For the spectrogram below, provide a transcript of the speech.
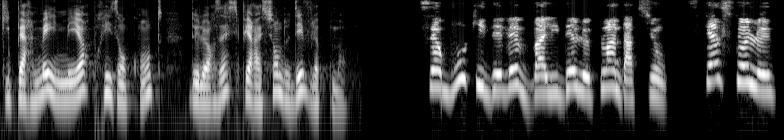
qui permet une meilleure prise en compte de leurs aspirations de développement. C'est vous qui devez valider le plan d'action. Qu'est-ce que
